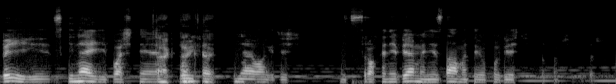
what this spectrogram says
Byli, zginęli właśnie, Tak, tak, dwójka tak. zginęła gdzieś, więc trochę nie wiemy, nie znamy tej opowieści, co tam się wydarzyło.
